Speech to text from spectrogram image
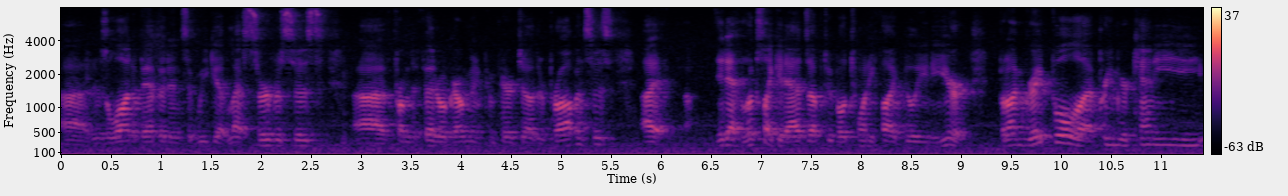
Uh, there's a lot of evidence that we get less services uh, from the federal government compared to other provinces. Uh, it looks like it adds up to about 25 billion a year. But I'm grateful, uh, Premier Kenney,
